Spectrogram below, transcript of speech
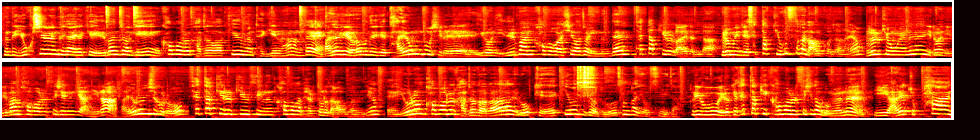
근데 욕실은 그냥 이렇게 일반적인 커버를 가져다 끼우면 되기는 하는데 만약에 여러분들이 이제 다용도실에 이런 일반 커버가 씌워져 있는데 세탁기를 놔야 된다. 그러면 이제 세탁기 호스가 나올 거잖아요. 그럴 경우에는 이런 일반 커버를 쓰시는 게 아니라 아, 이런 식으로 세탁기를 끼울 수 있는 커버가 별도로 나오거든요. 네, 이런 커버를 가져다가 이렇게 끼워 주셔도 상관이 없습니다. 그리고 이렇게 세탁기 커버를 쓰시다 보면은 이 아래쪽 판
